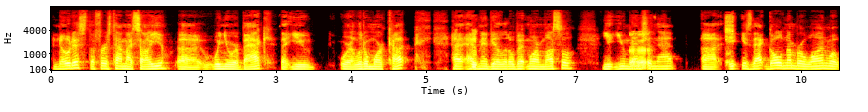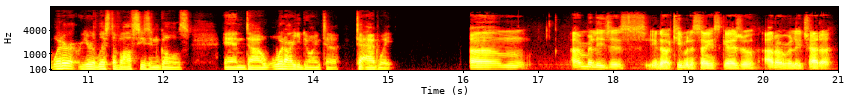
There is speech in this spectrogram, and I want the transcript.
noticed the first time I saw you uh, when you were back that you were a little more cut, had, maybe a little bit more muscle. You, you uh-huh. mentioned uh-huh. that. Uh, is that goal number one? What What are your list of off season goals, and uh, what are you doing to to add weight? Um, I'm really just you know keeping the same schedule. I don't really try to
